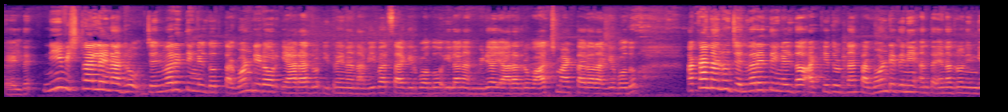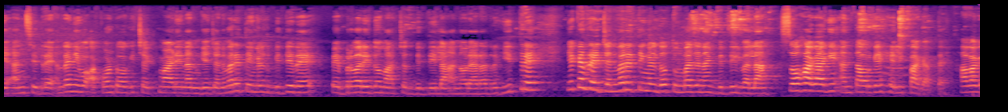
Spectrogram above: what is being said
ಹೇಳಿದೆ. ನೀವು ಇಷ್ಟರಲ್ಲೇನಾದರೂ ಜನವರಿ ತಿಂಗಳದು ತಗೊಂಡಿರೋರು ಯಾರಾದರೂ ಇದ್ರೆ ನನ್ನ ವಿವರ್ಸ್ ಆಗಿರ್ಬೋದು, ಇಲ್ಲ ನನ್ನ ವಿಡಿಯೋ ಯಾರಾದರೂ ವಾಚ್ ಮಾಡ್ತಾ ಇರೋರಾಗಿರ್ಬೋದು ಅಕ್ಕ, ನಾನು ಜನವರಿ ತಿಂಗಳದ ಅಕ್ಕಿ ದುಡ್ಡನ್ನ ತಗೊಂಡಿದ್ದೀನಿ ಅಂತ ಏನಾದರೂ ನಿಮಗೆ ಅನಿಸಿದ್ರೆ, ಅಂದರೆ ನೀವು ಅಕೌಂಟ್ ಹೋಗಿ ಚೆಕ್ ಮಾಡಿ ನನಗೆ ಜನವರಿ ತಿಂಗಳದ್ದು ಬಿದ್ದಿದೆ ಫೆಬ್ರವರಿದು ಮಾರ್ಚದ್ದು ಬಿದ್ದಿಲ್ಲ ಅನ್ನೋರು ಯಾರಾದರೂ ಇದ್ದರೆ ಯಾಕಂದರೆ ಜನವರಿ ತಿಂಗಳದು ತುಂಬ ಜನಕ್ಕೆ ಬಿದ್ದಿಲ್ವಲ್ಲ ಸೊ ಹಾಗಾಗಿ ಅಂಥವ್ರಿಗೆ ಹೆಲ್ಪ್ ಆಗತ್ತೆ. ಆವಾಗ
